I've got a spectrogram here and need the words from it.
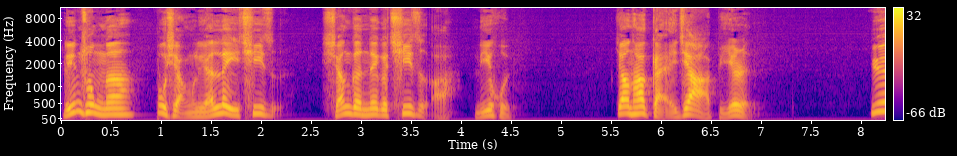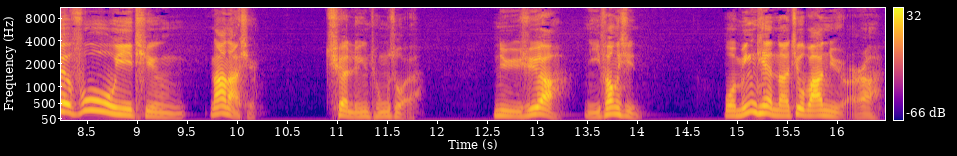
林冲呢，不想连累妻子，想跟那个妻子啊离婚，让他改嫁别人。岳父一听。那哪行？劝林冲说呀：“女婿啊，你放心，我明天呢就把女儿啊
